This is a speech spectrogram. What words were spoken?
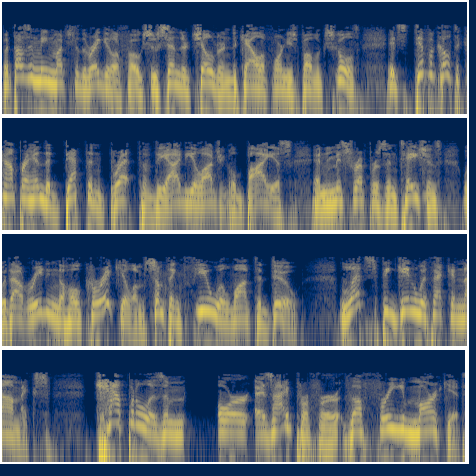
but doesn't mean much to the regular folks who send their children to California's public schools. It's difficult to comprehend the depth and breadth of the ideological bias and misrepresentations without reading the whole curriculum, something few will want to do. Let's begin with economics. Capitalism, or as I prefer, the free market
